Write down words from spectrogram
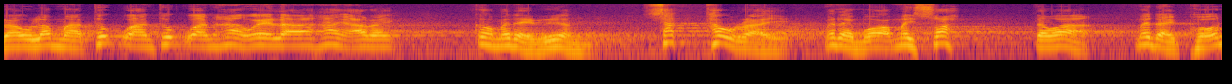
เราละหมาดทุกวันทุกวันห้าเวลาให้อะไร ก็ไม่ได้เรื่อง สักเท่าไหร่ ไม่ได้บอกไม่ซะแต่ว่าไม่ได้ผล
